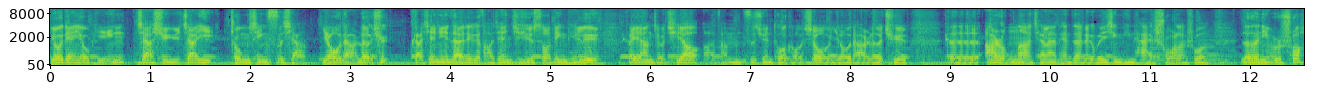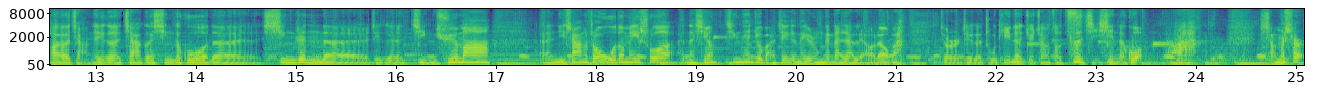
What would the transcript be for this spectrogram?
有点有评，加叙加意，中心思想有点乐趣。感谢您在这个早间继续锁定频率，飞扬九七幺啊，咱们资讯脱口秀有点乐趣。呃，阿荣呢，前两天在这个微信平台说了，说乐哥，你不是说好要讲这个价格信得过的、信任的这个景区吗？呃，你上个周五都没说，那行，今天就把这个内容跟大家聊聊吧。就是这个主题呢，就叫做自己信得过啊。什么事儿？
